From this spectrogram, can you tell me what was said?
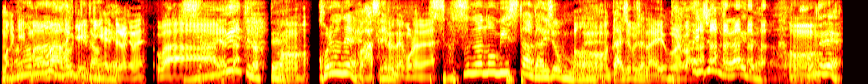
まあ、げまあまあまあまあの現金が入ってるわけね。わあ、やべえやっってなって、た。これはねうん。、忘れるね、これね。さすがのミスター大丈夫もねうん、、大丈夫じゃないよ、これは。大丈夫じゃないんだよ。うんほんでね、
